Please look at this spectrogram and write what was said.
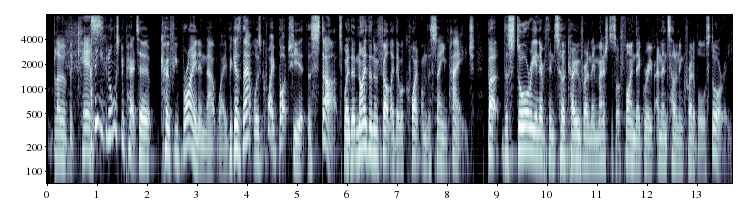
blow of the kiss. I think you could almost compare it to Kofi Bryan in that way because that was quite botchy at the start, where the, neither of them felt like they were quite on the same page. But the story and everything took over, and they managed to sort of find their groove and then tell an incredible story.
